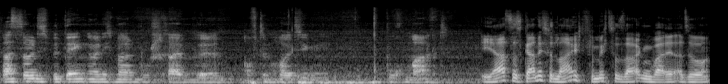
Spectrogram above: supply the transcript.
Was sollte ich bedenken, wenn ich mal ein Buch schreiben will auf dem heutigen Buchmarkt? Ja, es ist gar nicht so leicht für mich zu sagen, weil also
